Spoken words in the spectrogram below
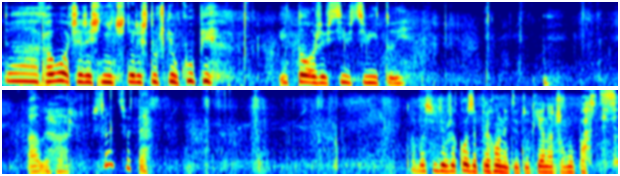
Так, а от черешні чотири штучки вкупі. І теж всі в цвіту. Але гарно. Все цвіте. Треба сюди вже кози пригонити, тут є на чому пастися.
